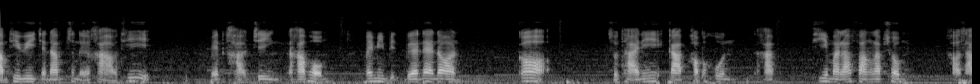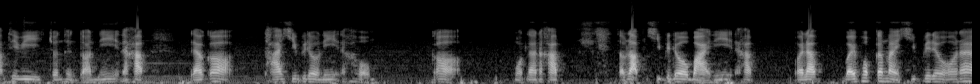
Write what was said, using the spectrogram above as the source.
3ทีวีจะนำเสนอข่าวที่เป็นข่าวจริงนะครับผมไม่มีบิดเบือนแน่นอน ก็สุดท้ายนี้กราบขอบพระคุณนะครับ ที่มารับฟังรับชมข่าว3ทีวีจนถึงตอนนี้นะครับ แล้วก็ ท้ายคลิปวิดีโอนี้นะครับผม ก็หมดแล้วนะครับสำหรับคลิปวิดีโอบ่ายนี้นะครับ ไว้รับไว้พบกันใหม่คลิปวิดีโอหน้า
